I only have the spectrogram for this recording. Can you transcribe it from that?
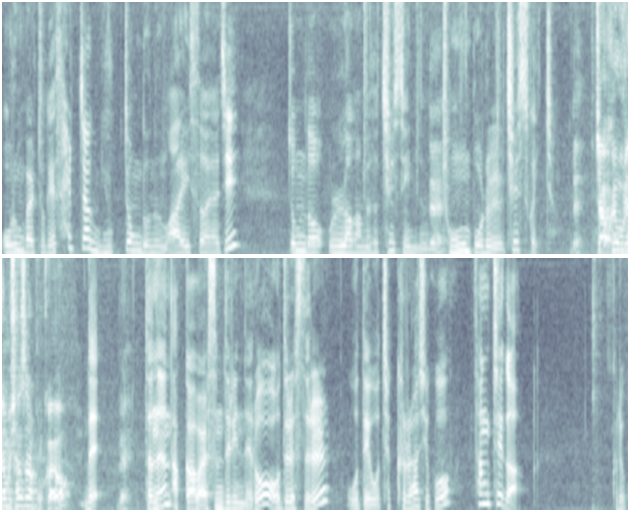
오른발 쪽에 살짝 6 정도는 와 있어야지 좀 더 올라가면서 칠 수 있는 네. 좋은 볼을 칠 수가 있죠. 네. 자, 그럼 우리 한번 샷을 한번 볼까요? 네. 네. 일단은 아까 말씀드린 대로 어드레스를 5대5 체크를 하시고 상체각 그리고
